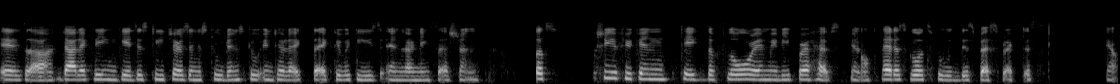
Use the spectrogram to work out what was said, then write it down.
is uh, directly engages teachers and students to interact the activities in learning session. See if you can take the floor and maybe perhaps, you know, let us go through this best practice. Yeah.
